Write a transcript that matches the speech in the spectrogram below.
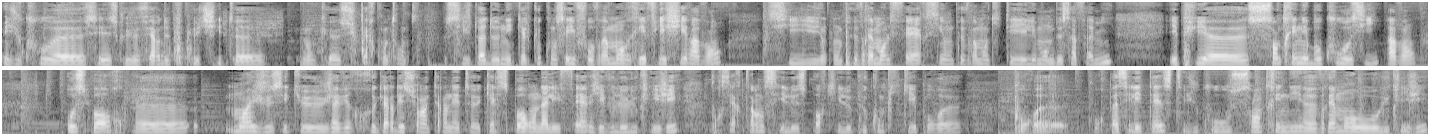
Mais du coup, euh, c'est ce que je veux faire depuis petite. Euh, donc euh, super contente. Si je dois donner quelques conseils, il faut vraiment réfléchir avant si on peut vraiment le faire, si on peut vraiment quitter les membres de sa famille. Et puis s'entraîner beaucoup aussi avant au sport. Moi, je sais que j'avais regardé sur internet euh, quel sport on allait faire. J'ai vu le luc léger. Pour certains, c'est le sport qui est le plus compliqué pour, euh, pour, euh, pour passer les tests. Du coup, s'entraîner vraiment au luc léger,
